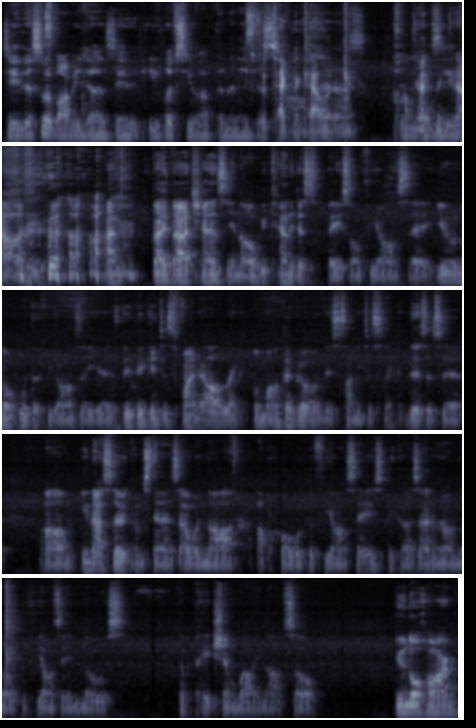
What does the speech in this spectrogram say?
See, this is what Bobby does. He, he lifts you up and then he The just technicalities. The pummels you. technicality. and by that chance, you know, we can't just base on fiance. You don't know who the fiance is. They, they can just find out like a month ago and they suddenly just like, this is it. Um, in that circumstance, I would not uphold the fiancés because I do not know if the fiance knows the patient well enough. So do no harm,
